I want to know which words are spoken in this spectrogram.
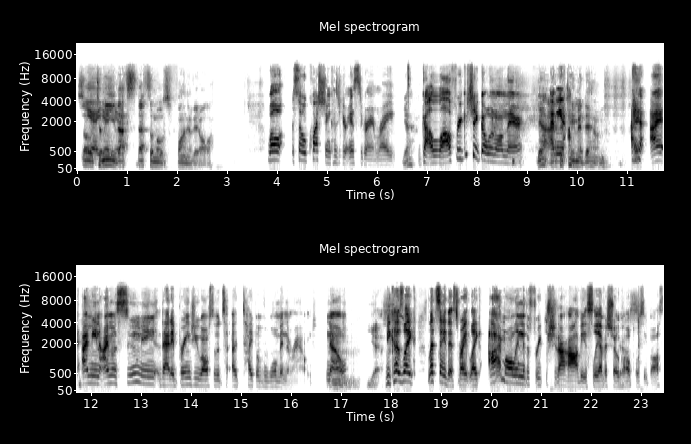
So Yeah, to yeah, me, that's that's the most fun of it all. Well, so question because your Instagram, right? Yeah. Got a lot of freaky shit going on there. Yeah, I I, mean, tame it down. I, I, I mean, I'm assuming that it brings you also t- a type of woman around. No. Mm, yes. because like let's say this right like i'm all into the freaky shit I obviously have a show called pussy boss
